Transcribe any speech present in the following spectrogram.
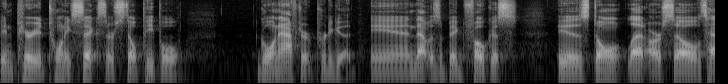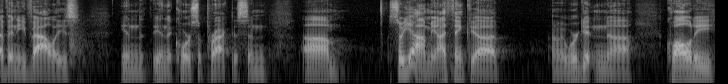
in period 26, there's still people going after it pretty good. And that was a big focus is don't let ourselves have any valleys in, in the course of practice. And um, so, yeah, I mean, I think uh, I mean, we're getting uh, quality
